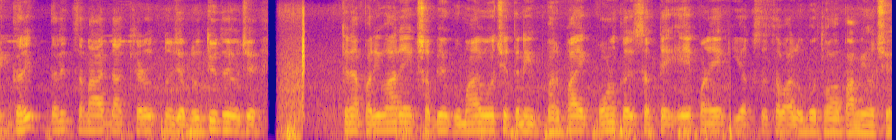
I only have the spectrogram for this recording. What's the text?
એક ગરીબ દલિત સમાજના ખેડૂતનું જે મૃત્યુ થયું છે તેના પરિવારે એક સભ્ય ગુમાવ્યો છે. તેની ભરપાઈ કોણ કરી શકે એ પણ એક યક્ષ સવાલ ઊભો થવા પામ્યો છે.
